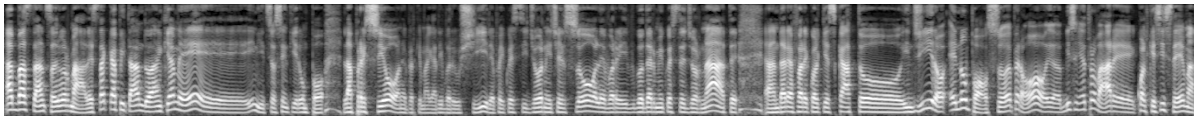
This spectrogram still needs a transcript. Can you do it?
abbastanza normale. Sta capitando anche a me e inizio a sentire un po' la pressione perché magari vorrei uscire, poi questi giorni c'è il sole, vorrei godermi queste giornate, andare a fare qualche scatto in giro e non posso, però eh, bisogna trovare qualche sistema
